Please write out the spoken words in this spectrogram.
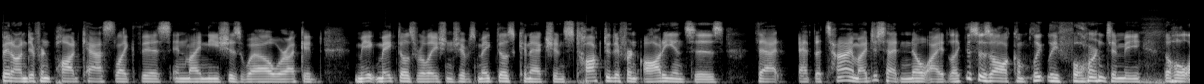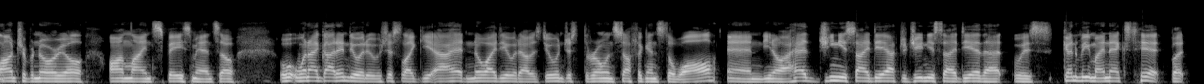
been on different podcasts like this in my niche as well, where I could make make those relationships, make those connections, talk to different audiences that at the time I just had no idea. Like this is all completely foreign to me, the whole entrepreneurial online space, man. So w- when I got into it, it was just like, yeah, I had no idea what I was doing, just throwing stuff against the wall. And you know, I had genius idea after genius idea that was going to be my next hit, but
